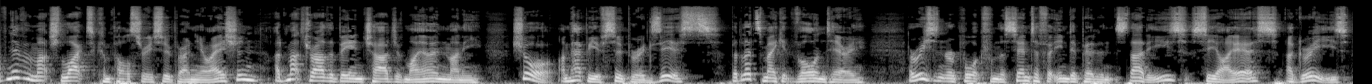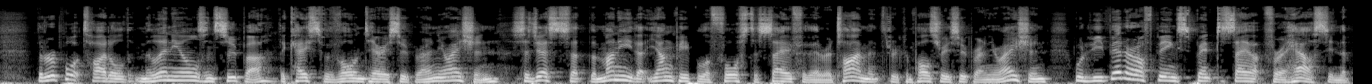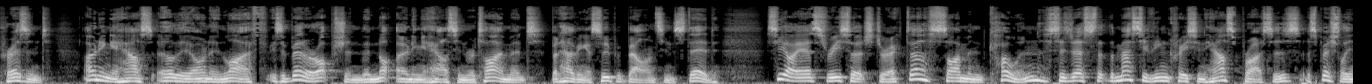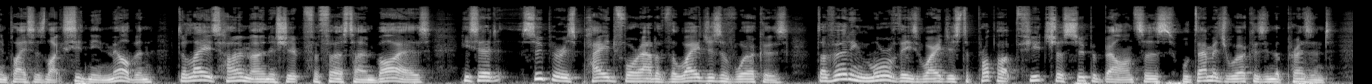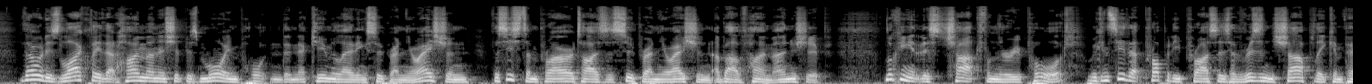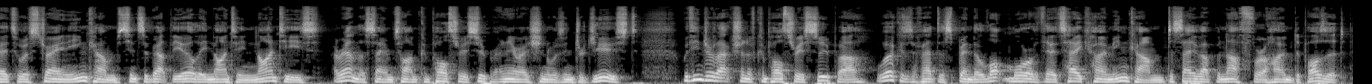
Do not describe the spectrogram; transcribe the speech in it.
I've never much liked compulsory superannuation. I'd much rather be in charge of my own money. Sure, I'm happy if super exists, but let's make it voluntary. A recent report from the Centre for Independent Studies, CIS, agrees. The report titled Millennials and Super – The Case for Voluntary Superannuation suggests that the money that young people are forced to save for their retirement through compulsory superannuation would be better off being spent to save up for a house in the present. Owning a house early on in life is a better option than not owning a house in retirement, but having a super balance instead. CIS Research Director Simon Cowan suggests that the massive increase in house prices, especially in places like Sydney and Melbourne, delays home ownership for first-home buyers. He said, Super is paid for out of the wages of workers. Diverting more of these wages to prop up future super balances will damage workers in the present. Though it is likely that home ownership is more important than accumulating superannuation, the system prioritises superannuation above home ownership. Looking at this chart from the report, we can see that property prices have risen sharply compared to Australian income since about the early 1990s, around the same time compulsory superannuation was introduced. With the introduction of compulsory super, workers have had to spend a lot more of their take-home income to save up enough for a home deposit.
